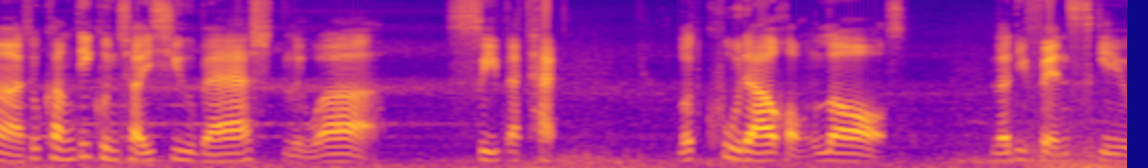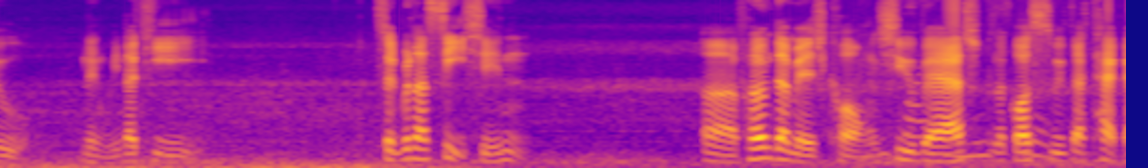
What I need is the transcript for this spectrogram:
อ่า ทุกครั้งที่คุณใช้ Shield Bash หรือว่า Sweep Attack ลดคูลดาวของ Laws และ Defense Skill 1 วินาทีเซตวันละ4ชิ้นอ่าเพิ่ม damage ของ Shield Bash แล้วก็ Sweep Attack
